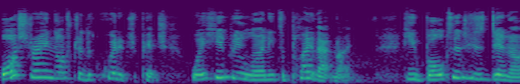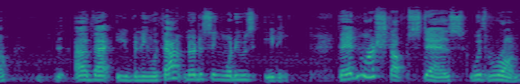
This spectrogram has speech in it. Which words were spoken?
or straying off to the Quidditch pitch, where he'd be learning to play that night. He bolted his dinner uh, that evening without noticing what he was eating, then rushed upstairs with Ron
